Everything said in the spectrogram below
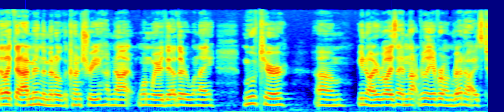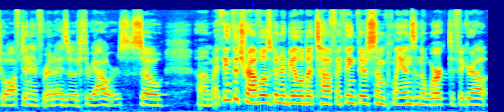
I like that I'm in the middle of the country. I'm not one way or the other. When I moved here, um, you know, I realized I'm not really ever on red eyes too often if red eyes are three hours. So um, I think the travel is going to be a little bit tough. I think there's some plans in the work to figure out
